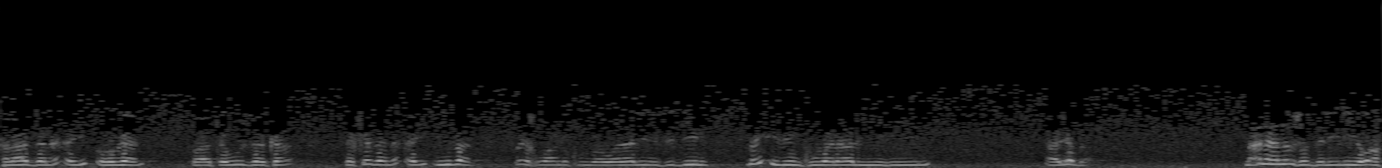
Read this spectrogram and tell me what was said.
salaadana ay oogaan wa atawu zakaa sakadana ay dhiibaan fa waa walaalihiin fi diini bay idinku walaal yihiin aayadda macnaha loo soo daliiliyo ah.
